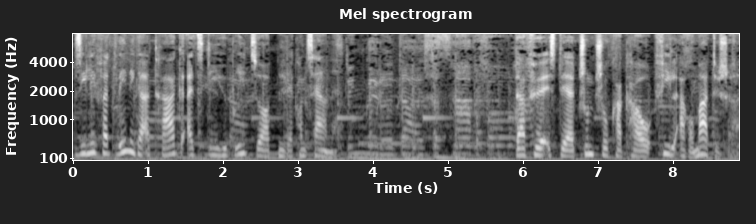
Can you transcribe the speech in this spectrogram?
Sie liefert weniger Ertrag als die Hybridsorten der Konzerne. Dafür ist der Chuncho-Kakao viel aromatischer.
